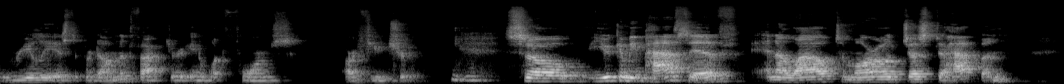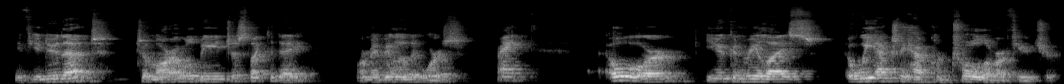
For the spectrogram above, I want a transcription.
really is the predominant factor in what forms our future. Mm-hmm. So you can be passive and allow tomorrow just to happen. If you do that, tomorrow will be just like today, or maybe a little bit worse. Right. Or you can realize we actually have control of our future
